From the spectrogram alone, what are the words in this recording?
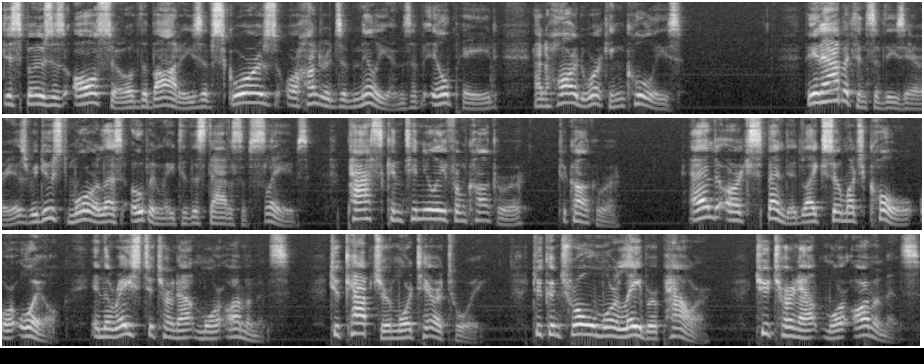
disposes also of the bodies of scores or hundreds of millions of ill paid and hard working coolies. The inhabitants of these areas, reduced more or less openly to the status of slaves, pass continually from conqueror to conqueror and are expended like so much coal or oil in the race to turn out more armaments, to capture more territory, to control more labor power, to turn out more armaments,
